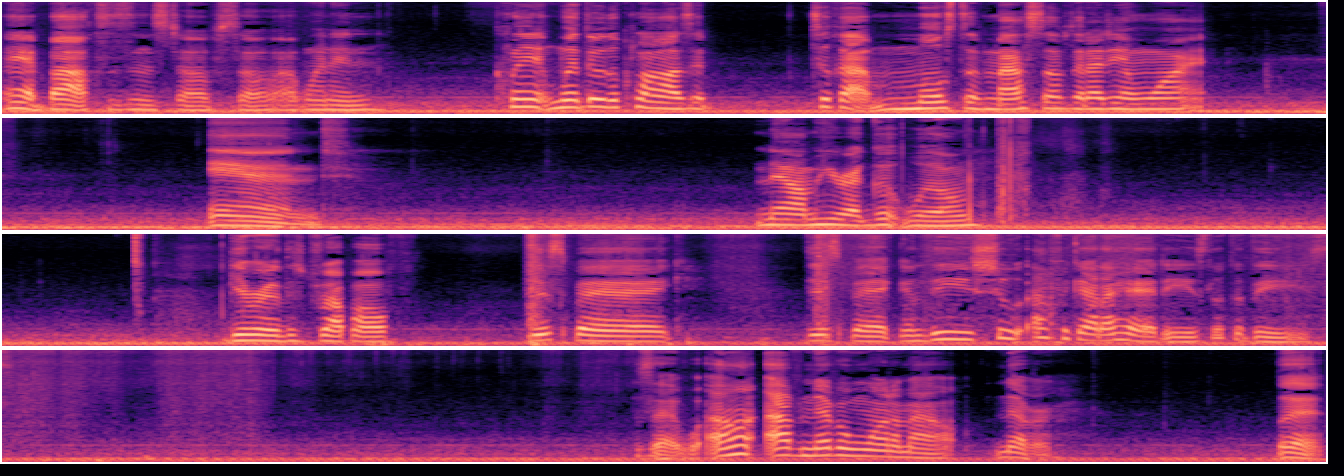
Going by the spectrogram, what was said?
I had boxes and stuff, so I went and cleaned, went through the closet, took out most of my stuff that I didn't want, and now I'm here at Goodwill. Get ready to drop off this bag, this bag, and these shoes. I forgot I had these. Look at these. It's like, well, I have never worn them out. Never. But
